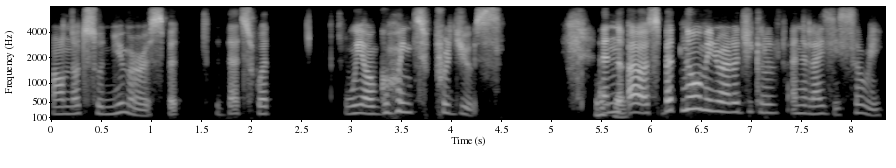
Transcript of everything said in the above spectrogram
are not so numerous, but that's what we are going to produce. And Okay. us, but no mineralogical analysis, sorry.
